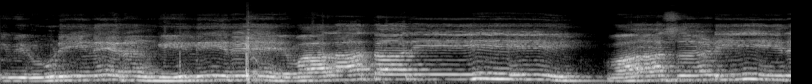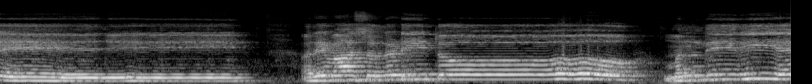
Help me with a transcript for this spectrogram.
એવી રૂડી ને રંગીલી રે, વાલા તારી વાસડી રે જી. અરે વાસલડી તો મંદિરીએ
